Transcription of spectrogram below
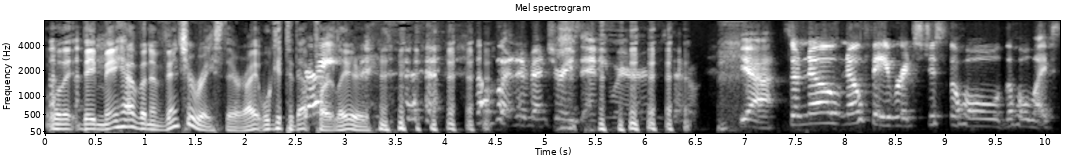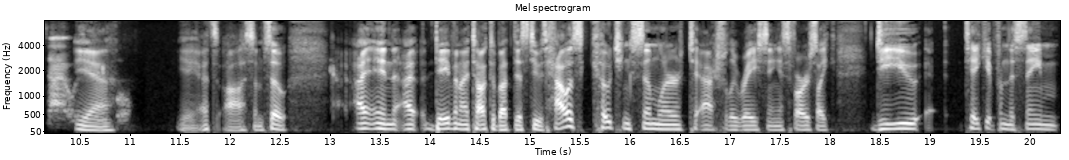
Well, they, they may have an adventure race there, right? We'll get to that part later. they'll put an adventure race anywhere so yeah so no no favorites just the whole the whole lifestyle Yeah. cool. Yeah, that's awesome. So, I and I, Dave and I talked about this too. Is how is coaching similar to actually racing? As far as like, do you take it from the same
